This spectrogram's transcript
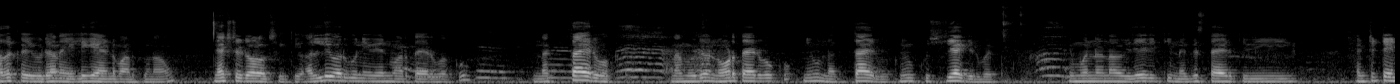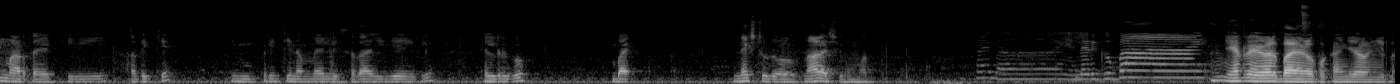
ಅದಕ್ಕೆ ಈ ವಿಡಿಯೋನ ಇಲ್ಲಿಗೆ ಎಂಡ್ ಮಾಡ್ತೀವಿ ನಾವು. ನೆಕ್ಸ್ಟ್ ವಿಡಿಯೋ ಒಳಗೆ ಸಿಗ್ತೀವಿ. ಅಲ್ಲಿವರೆಗೂ ನೀವೇನು ಮಾಡ್ತಾ ಇರಬೇಕು? ನಗ್ತಾ ಇರಬೇಕು. ನಮ್ಮ ವಿಡಿಯೋ ನೋಡ್ತಾ ಇರಬೇಕು. ನೀವು ನಗ್ತಾ ಇರಬೇಕು. ನೀವು ಖುಷಿಯಾಗಿರ್ಬೇಕು. ನಿಮ್ಮನ್ನು ನಾವು ಇದೇ ರೀತಿ ನಗಿಸ್ತಾ ಇರ್ತೀವಿ ಎಂಟರ್ಟೈನ್ ಮಾಡ್ತಾ ಇರ್ತೀವಿ. ಅದಕ್ಕೆ ನಿಮ್ಮ ಪ್ರೀತಿ ನಮ್ಮ ಮೇಲೆ ಸದಾ ಹೀಗೆ ಇರಲಿ. ಎಲ್ರಿಗೂ ಬಾಯ್ ನೆಕ್ಸ್ಟ್ ವಿಡಿಯೋ ಒಳಗೆ ನಾಳೆ ಸಿಗೋ ಮತ್ತೆ ಬಾಯ್ ಬಾಯ್ ಎಲ್ಲರಿಗೂ ಬಾಯ್ ಏನರ ಹೇಳಿ ಬಾಯ್ ಹೇಳ್ಬೇಕು ಹಂಗೆ ಹೇಳಂಗಿಲ್ಲ.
